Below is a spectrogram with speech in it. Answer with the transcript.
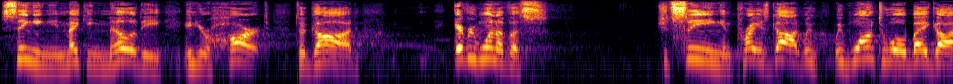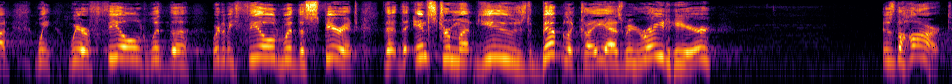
singing and making melody in your heart to God. Every one of us should sing and praise God. We, we want to obey God. We, we are filled with the, we're to be filled with the Spirit. The, the instrument used biblically, as we read here, is the heart.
